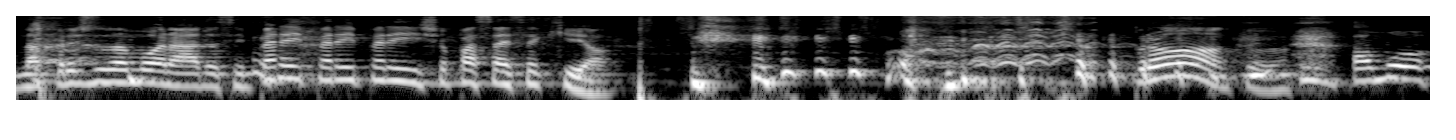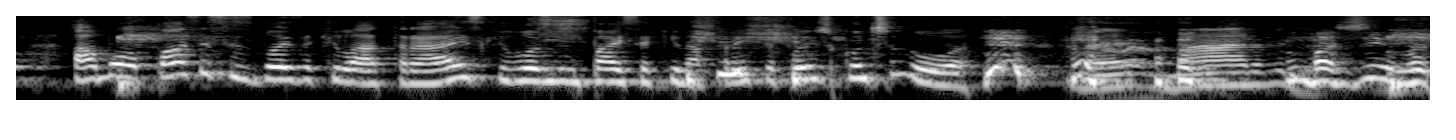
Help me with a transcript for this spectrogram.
na frente do namorado, assim, peraí, peraí, peraí, deixa eu passar isso aqui, ó. Pronto. Amor, amor, passa esses dois aqui lá atrás, que eu vou limpar esse aqui na frente, depois a gente continua. É maravilhoso. Imagina.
